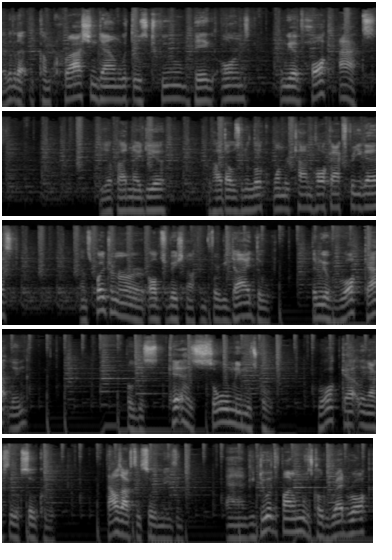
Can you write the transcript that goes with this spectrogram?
Yeah, look at that. We come crashing down with those two big arms. And we have Hawk Axe. Yep, I had an idea of how that was going to look. One more time, Hawk Axe for you guys. And let's probably turn our observation off before we died, though. Then we have Rock Gatling. Oh, this kit has so many moves. Oh, Rock Gatling actually looks so cool. That was actually so amazing. And we do have the final move. It's called Red Rock.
